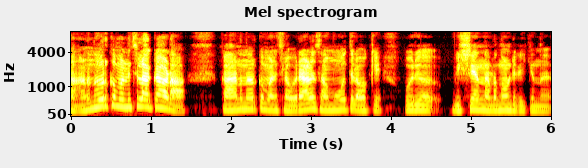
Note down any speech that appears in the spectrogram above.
കാണുന്നവർക്ക് മനസ്സിലാക്കാടാ. കാണുന്നവർക്ക് മനസ്സിലാവും. ഒരാൾ സമൂഹത്തിൽ ഓക്കെ ഒരു വിഷയം നടന്നുകൊണ്ടിരിക്കുന്നത്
